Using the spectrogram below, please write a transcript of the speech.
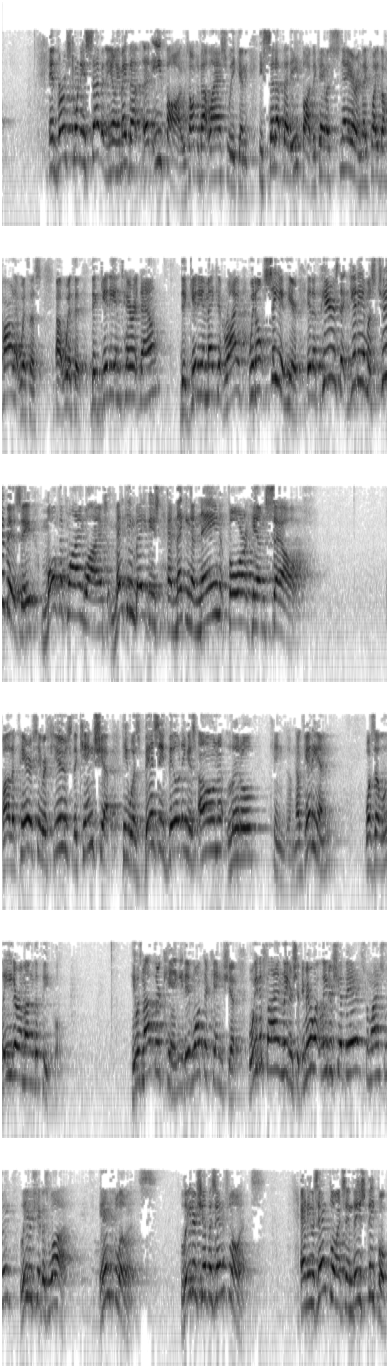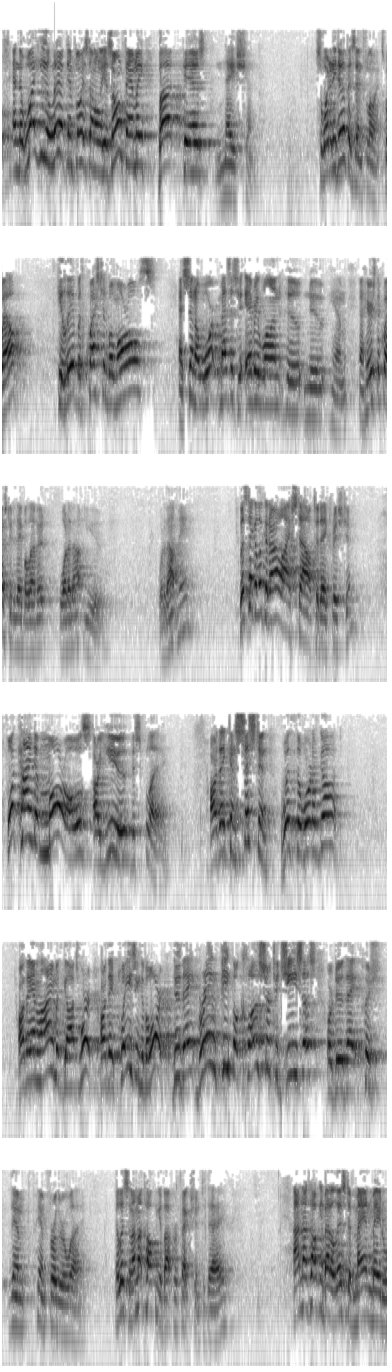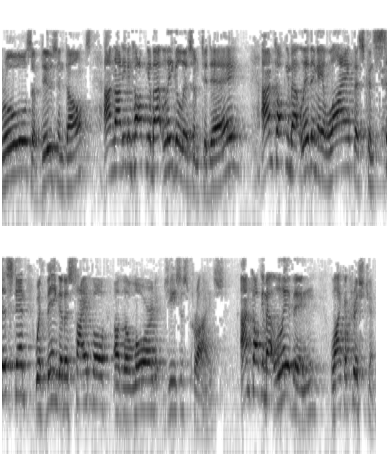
In verse 27, you know, he made that, that ephod we talked about last week, and he set up that ephod, became a snare, and they played the harlot with us, uh, with it. Did Gideon tear it down? Did Gideon make it right? We don't see it here. It appears that Gideon was too busy multiplying wives, making babies, and making a name for himself. While it appears he refused the kingship, he was busy building his own little kingdom. Now Gideon was a leader among the people. He was not their king. He didn't want their kingship. We define leadership. Do you remember what leadership is from last week? Leadership is what? Influence. Leadership is influence. And he was influencing these people. And the way he lived influenced not only his own family, but his nation. So what did he do with his influence? Well, he lived with questionable morals and sent a warped message to everyone who knew him. Now, here's the question today, beloved. What about you? What about me? Let's take a look at our lifestyle today, Christian. What kind of morals are you displaying? Are they consistent with the Word of God? Are they in line with God's Word? Are they pleasing to the Lord? Do they bring people closer to Jesus or do they push them, Him further away? Now listen, I'm not talking about perfection today. I'm not talking about a list of man-made rules of do's and don'ts. I'm not even talking about legalism today. I'm talking about living a life that's consistent with being a disciple of the Lord Jesus Christ. I'm talking about living like a Christian.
